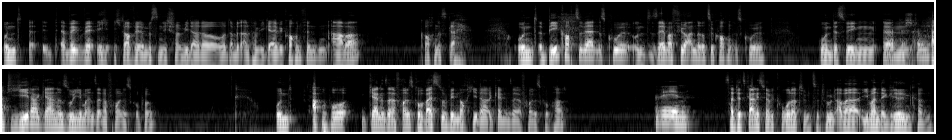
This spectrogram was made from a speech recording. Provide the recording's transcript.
Und äh, ich, ich glaube, wir müssen nicht schon wieder da- damit anfangen, wie geil wir Kochen finden, aber Kochen ist geil. Und B-Koch zu werden ist cool und selber für andere zu kochen ist cool. Und deswegen Ja, ähm, stimmt. hat jeder gerne so jemand in seiner Freundesgruppe. Und apropos gerne in seiner Freundesgruppe, weißt du, wen noch jeder gerne in seiner Freundesgruppe hat? Wen? Das hat jetzt gar nichts mehr mit Corona-Typen zu tun, aber jemand, der grillen kann.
